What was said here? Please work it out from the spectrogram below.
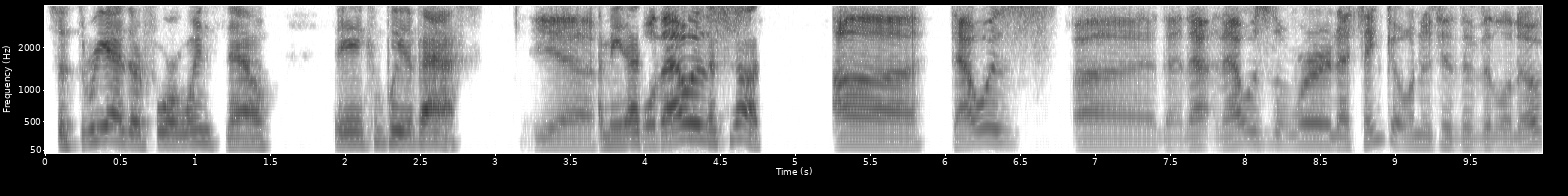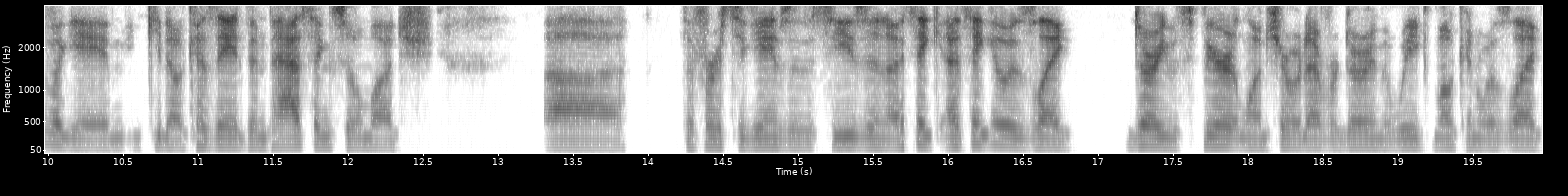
so three out of their four wins now, they didn't complete a pass. yeah. I mean, that's well, that was that's nuts. Uh, that was uh that, that that was the word I think going into the Villanova game. You know, because they had been passing so much, uh, the first two games of the season. I think I think it was like during the spirit lunch or whatever during the week. Monken was like,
